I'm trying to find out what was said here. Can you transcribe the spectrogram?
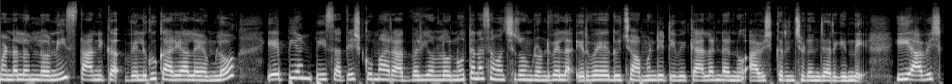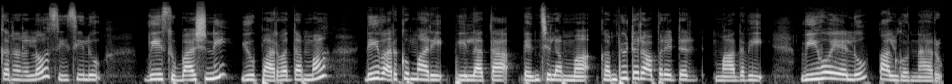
మండలంలోని స్థానిక వెలుగు కార్యాలయంలో ఏపీఎంపీ సతీష్ కుమార్ ఆధ్వర్యంలో నూతన సంవత్సరం రెండు వేల ఇరవై ఐదు చాముండి టీవీ క్యాలెండర్ను ఆవిష్కరించడం జరిగింది ఈ ఆవిష్కరణలో సీసీలు వి సుభాష్ని U Parvathamma D Varakumari P Latha Penchilamma computer operator Madhavi వివోఏలు పాల్గొన్నారు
